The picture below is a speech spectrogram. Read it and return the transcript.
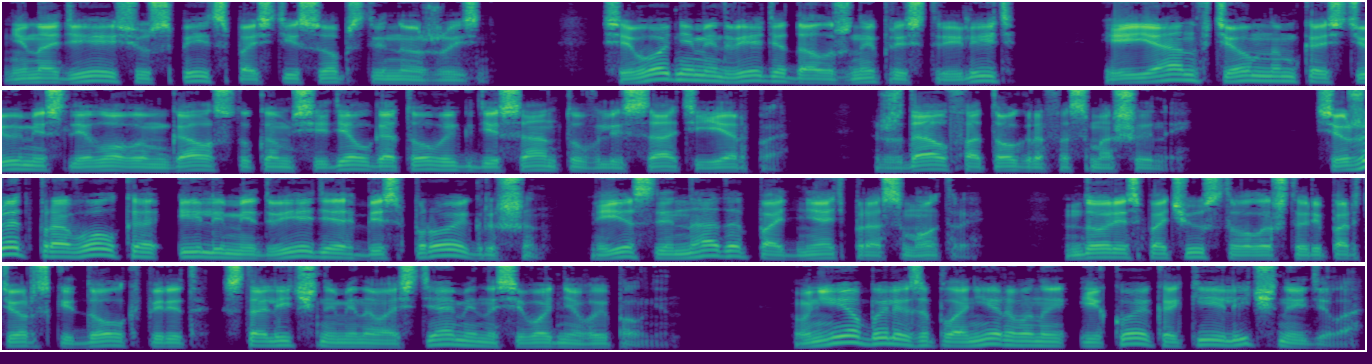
не надеясь успеть спасти собственную жизнь. Сегодня медведя должны пристрелить, и Ян в темном костюме с лиловым галстуком сидел готовый к десанту в леса Тьерпа. Ждал фотографа с машиной. Сюжет про волка или медведя беспроигрышен, если надо поднять просмотры. Дорис почувствовала, что репортерский долг перед столичными новостями на сегодня выполнен. У нее были запланированы и кое-какие личные дела.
